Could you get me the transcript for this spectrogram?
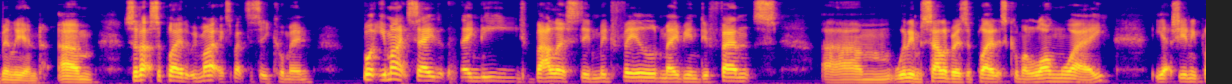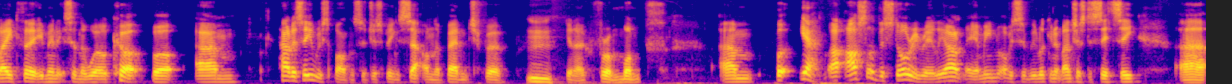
million. Um, so that's a player that we might expect to see come in. But you might say that they need ballast in midfield, maybe in defence. Um, William Saliba is a player that's come a long way. He actually only played 30 minutes in the World Cup, but um, how does he respond to just being sat on the bench for mm. you know for a month? Um, but yeah, Arsenal the story really, aren't they? I mean, obviously we're looking at Manchester City, uh,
